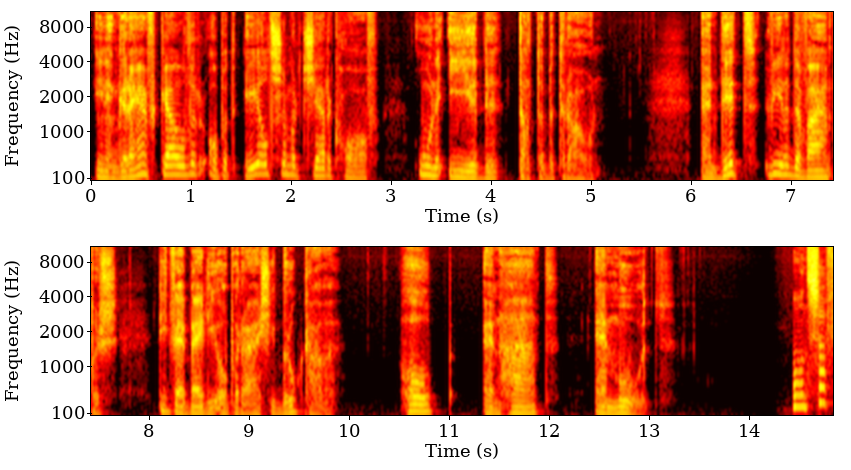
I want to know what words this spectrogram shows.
in een grijfkelder op het Eelsemer Tjerkhof ohne ierde dat te betrouwen. En dit waren de wapens die wij bij die operatie broekt hadden. Hoop en haat en moed. Ontzag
